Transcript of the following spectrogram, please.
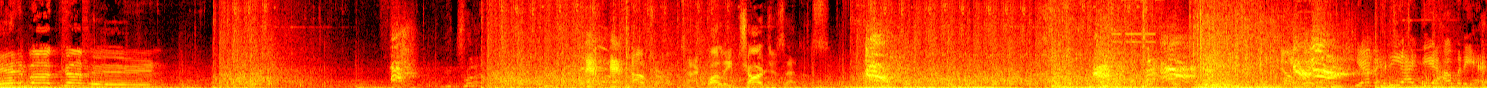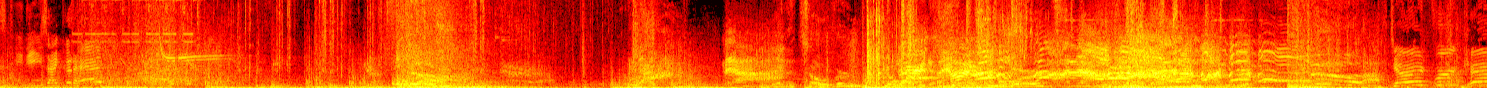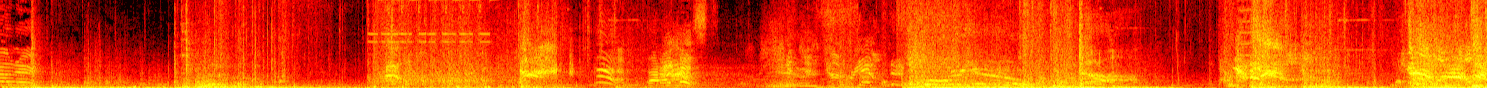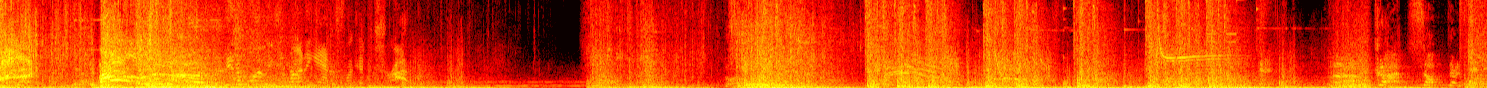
Cannonball coming! Counterattack while he charges at us. No, wait. Do you have any idea how many STDs I could have? When it's over, you'll to words?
